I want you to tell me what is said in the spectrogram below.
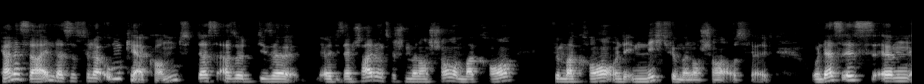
kann es sein, dass es zu einer Umkehr kommt, dass also diese, äh, diese Entscheidung zwischen Mélenchon und Macron für Macron und eben nicht für Mélenchon ausfällt. Und das ist, ähm,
